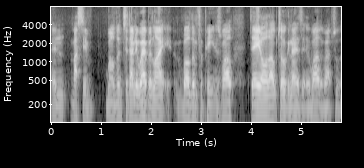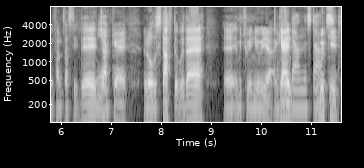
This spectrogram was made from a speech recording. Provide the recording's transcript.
and massive. Well done to Danny Webb and like well done for Pete as well. They all helped organise it as well. It was absolutely fantastic day. Yeah. Jackie and all the staff that were there uh, in between New Year. Checking Again, down the stats. wicked,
